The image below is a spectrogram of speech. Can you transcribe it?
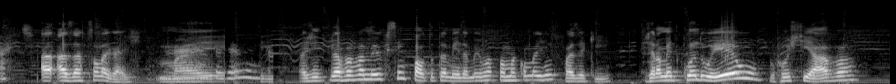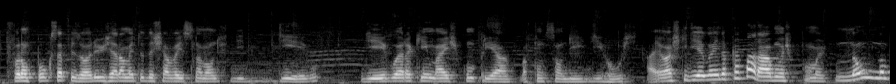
arte. A- As artes são legais, Ah, mas tô vendo. a gente gravava meio que sem pauta também, da mesma forma como a gente faz aqui. Geralmente quando eu rosteava, foram poucos episódios, geralmente eu deixava isso na mão de Diego. Diego era quem mais cumpria a função de, de host. Aí eu acho que Diego ainda preparava umas, umas- não, não,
